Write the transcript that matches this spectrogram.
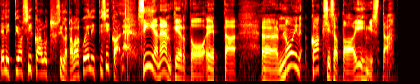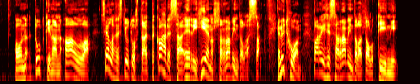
eliitti on sikailut sillä tavalla, kuin eliitti sikailee. CNN kertoo, että noin 200 ihmistä on tutkinnan alla sellaisesta jutusta, että kahdessa eri hienossa ravintolassa, ja nyt huom, Pariisissa on ravintolat ollut kiinni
